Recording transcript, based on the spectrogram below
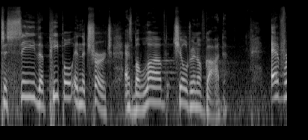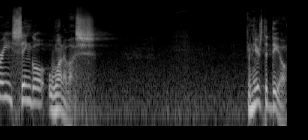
to see the people in the church as beloved children of God. Every single one of us. And here's the deal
